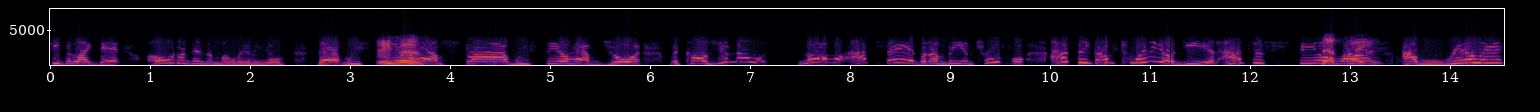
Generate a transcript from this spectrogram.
keep it like that, older than the millennials, that we still Amen. have strive, we still have joy, because you know, Norma. I said, but I'm being truthful. I think I'm 20 again. I just feel That's like right. I'm really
